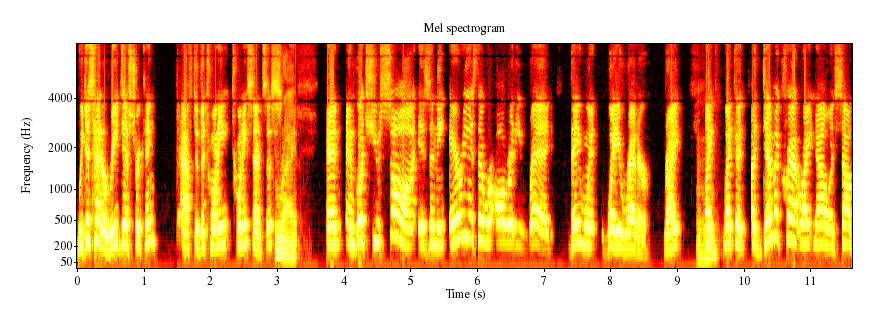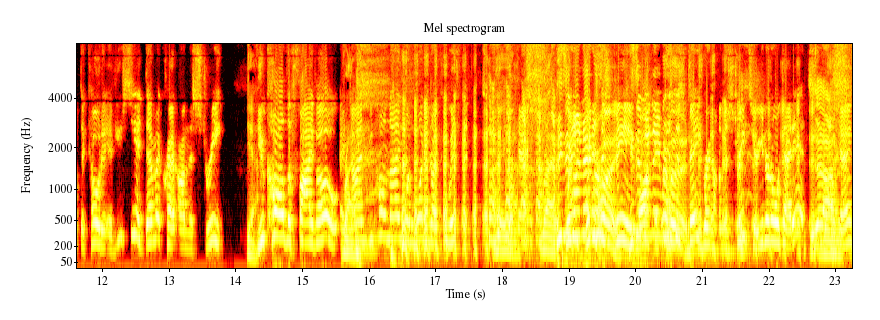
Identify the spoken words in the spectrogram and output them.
we just had a redistricting after the 2020 census, Right. And and what you saw is in the areas that were already red, they went way redder, right? Mm-hmm. Like like a, a Democrat right now in South Dakota, if you see a Democrat on the street, Yeah. you call the 5-0 and Right. nine, you call 911, and you're like, who is this? Yeah, yeah. Okay? Right. He's in my What is- what is this neighborhood. being He's in my walking- what is neighborhood. this vagrant on the streets here? You don't know what that is. Yeah. Okay.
